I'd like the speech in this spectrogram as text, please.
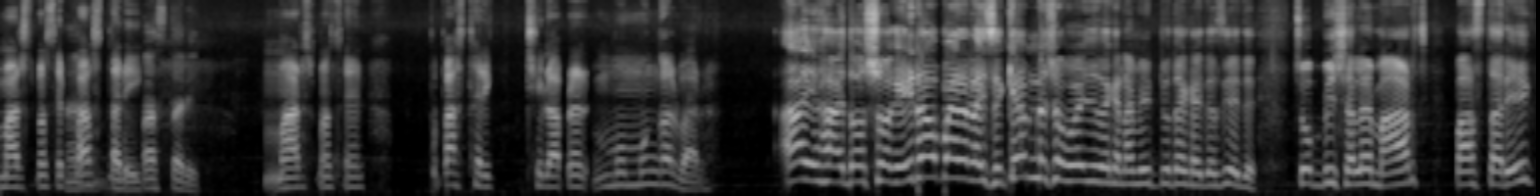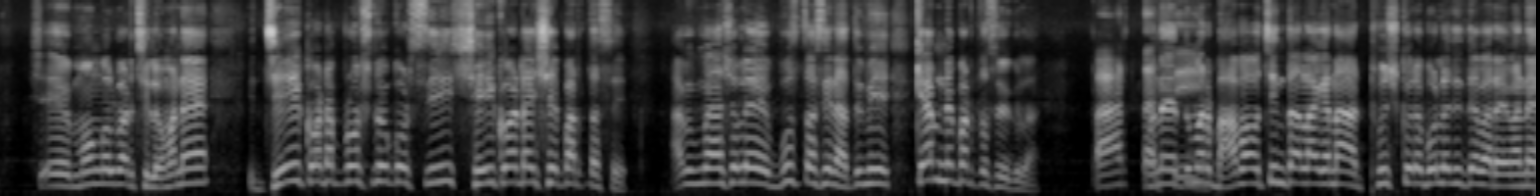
মার্চ মাসের হ্যাঁ, পাঁচ তারিখ। পাঁচ তারিখ। মার্চ মাসের পাঁচ তারিখ ছিল আপনার মঙ্গলবার? আই হাই দর্শক এইটাও বাইরে লাগছে কেমনে সব হয়েছে দেখেন আমি একটু দেখাইতেছি। এই যে চব্বিশ সালের মার্চ পাঁচ তারিখ মঙ্গলবার ছিল। মানে যে কটা প্রশ্ন করছি সেই কটাই সে পারতাছে। আমি আসলে বুঝতাছি না তুমি কেমনে পারতাছো এগুলা? মানে তোমার ভাবাও চিন্তা লাগে না ঠুস করে বলে দিতে পারে মানে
